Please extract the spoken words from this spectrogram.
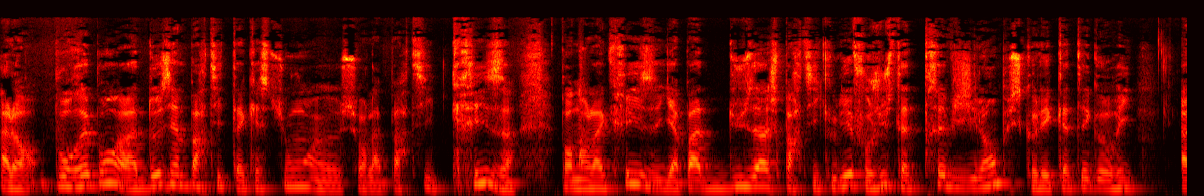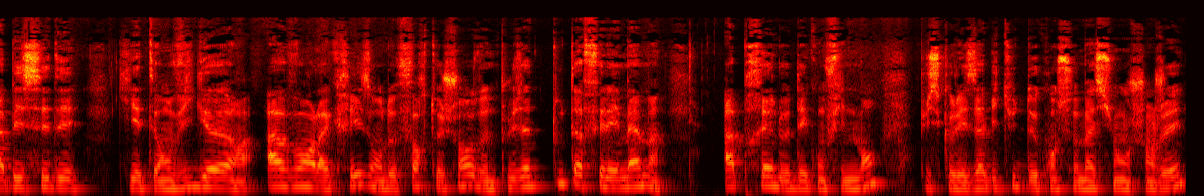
Alors, pour répondre à la deuxième partie de ta question euh, sur la partie crise, pendant la crise, il n'y a pas d'usage particulier, il faut juste être très vigilant puisque les catégories ABCD qui étaient en vigueur avant la crise ont de fortes chances de ne plus être tout à fait les mêmes après le déconfinement, puisque les habitudes de consommation ont changé.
